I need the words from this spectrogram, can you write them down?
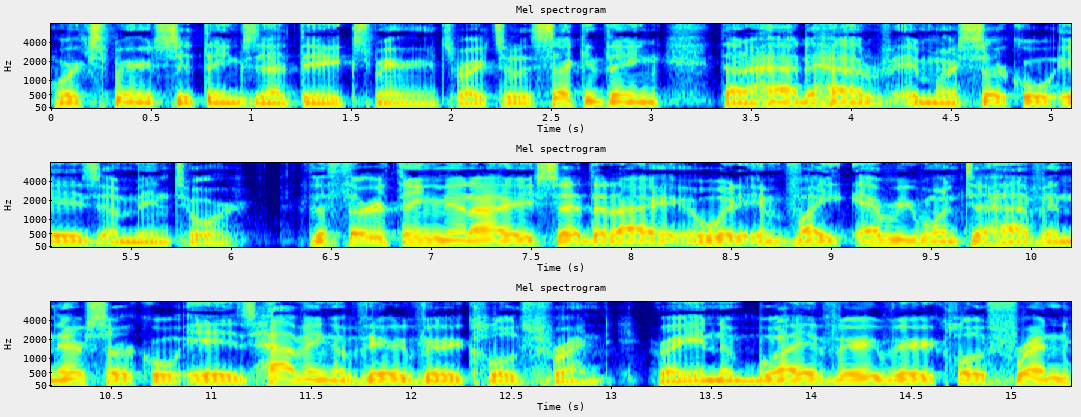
or experience the things that they experience, right? So the second thing that I had to have in my circle is a mentor. The third thing that I said that I would invite everyone to have in their circle is having a very, very close friend, right? And by a very, very close friend,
